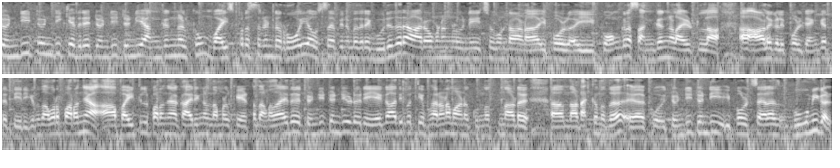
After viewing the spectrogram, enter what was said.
ട്വന്റി ട്വന്റിക്കെതിരെ ട്വന്റി ട്വന്റി അംഗങ്ങൾക്കും വൈസ് പ്രസിഡന്റ് റോയ് ഔസേപ്പിനുമെതിരെ ഗുരുതര ആരോപണങ്ങൾ ഉന്നയിച്ചുകൊണ്ടാണ് ഇപ്പോൾ ഈ കോൺഗ്രസ് അംഗങ്ങളായിട്ടുള്ള ആളുകൾ ഇപ്പോൾ രംഗത്തെത്തിയിരിക്കുന്നത്. അവർ പറഞ്ഞ ആ ബൈറ്റിൽ പറഞ്ഞ കാര്യങ്ങൾ നമ്മൾ കേട്ടതാണ്. അതായത് ട്വന്റി ട്വന്റിയുടെ ഒരു ഏകാധിപത്യ ഭരണമാണ് കുന്നത്തുനാട് നടക്കുന്നത്. ട്വന്റി ട്വന്റി ഇപ്പോൾ ചില ഭൂമികൾ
